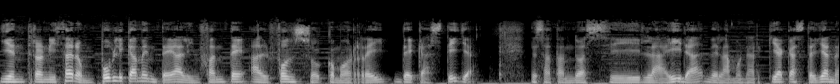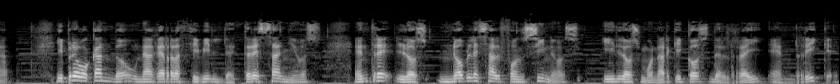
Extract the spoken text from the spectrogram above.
y entronizaron públicamente al infante Alfonso como rey de Castilla, desatando así la ira de la monarquía castellana y provocando una guerra civil de tres años entre los nobles alfonsinos y los monárquicos del rey Enrique,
